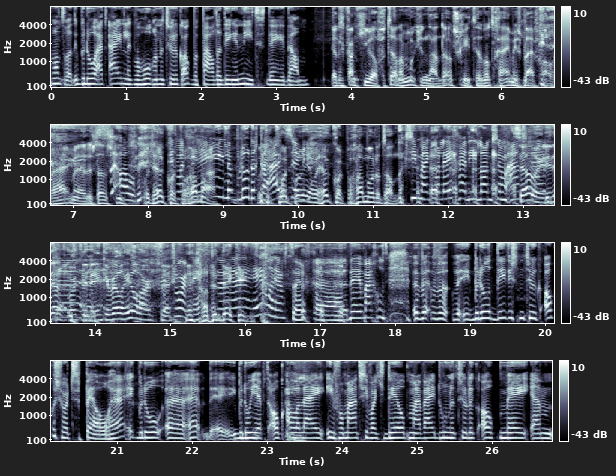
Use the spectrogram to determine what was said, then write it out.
Want wat, ik bedoel, uiteindelijk, we horen natuurlijk ook bepaalde dingen niet, denk ik dan. Ja, dat kan ik je wel vertellen. Dan moet je het na doodschieten. Wat geheim is, blijft gewoon geheim. Dus dat is Zo, wordt een heel kort wordt programma. een hele bloedige Wordt een kort, uitzending. ja, een heel kort programma wordt het dan. Ik zie mijn collega die langzaam aanschuift. Zo, inderdaad. eh, wordt in één keer wel heel hard. eh, Het wordt echt Gaat in eh, dekking. heel heftig. eh. nee, maar goed. we- we- we- ik bedoel, dit is natuurlijk ook een soort spel. Hè? Ik, bedoel, eh, ik bedoel, je hebt ook allerlei informatie wat je deelt. Maar wij doen natuurlijk ook mee aan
